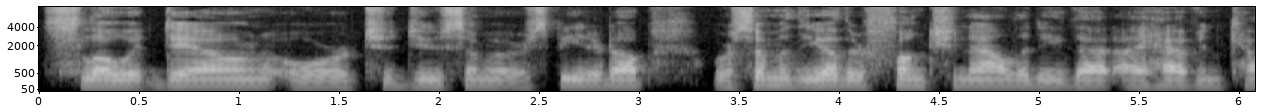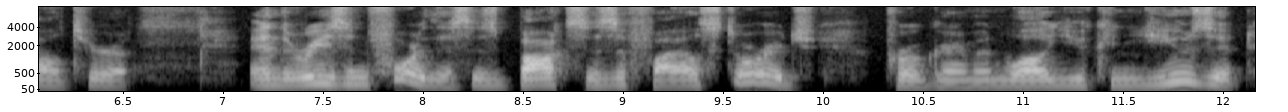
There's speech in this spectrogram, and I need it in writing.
slow it down or to do some or speed it up or some of the other functionality that I have in Kaltura. And the reason for this is Box is a file storage program. And while you can use it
